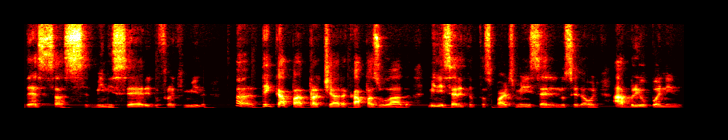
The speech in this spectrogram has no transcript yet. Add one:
dessa minissérie do Frank Miller. Ah, tem capa prateada, capa azulada, minissérie em tantas partes, minissérie não sei de onde, abriu o panini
